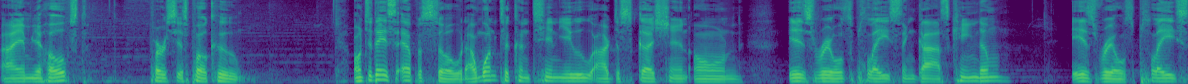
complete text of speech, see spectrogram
I am your host, Perseus Poku. On today's episode, I wanted to continue our discussion on Israel's place in God's kingdom. Israel's place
